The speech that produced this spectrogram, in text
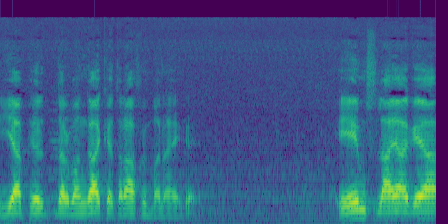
या फिर दरभंगा के अतराफ में बनाए गए। एम्स लाया गया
